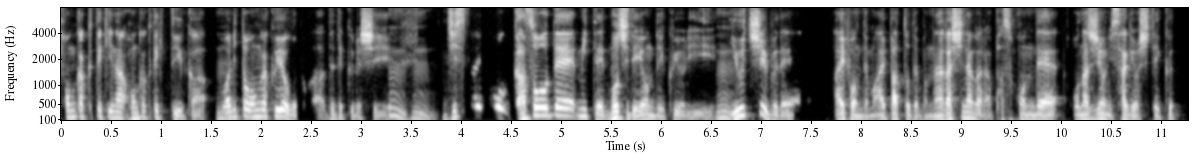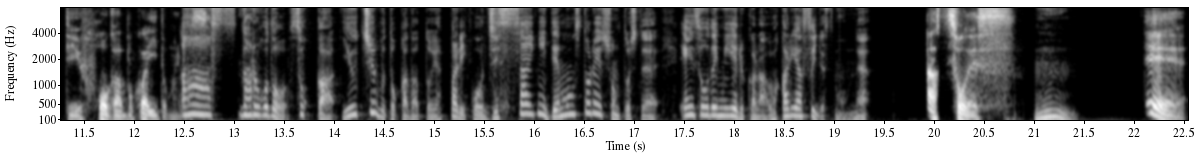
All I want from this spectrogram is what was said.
本格的な本格的っていうか、うん。割と音楽用語とか出てくるし、うんうん。実際こう画像で見て文字で読んでいくより、うん。YouTube で iPhone でも iPad でも流しながらパソコンで同じように作業していくっていう方が僕はいいと思いああます。なるほど。そっか。YouTube とかだとやっぱりこう実際にデモンストレーションとして映像で見えるから分かりやすいですもんね。あそうです。うん。で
